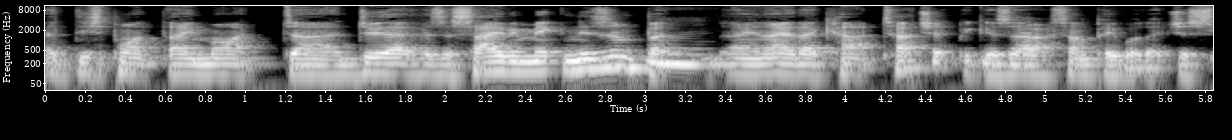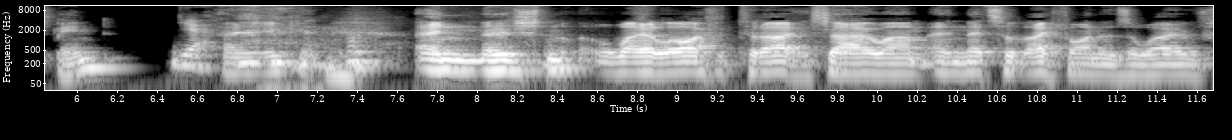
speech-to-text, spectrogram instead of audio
at this point, they might uh, do that as a saving mechanism, but Mm. they know they can't touch it because there are some people that just spend, Yeah. and you can, and it's a way of life today. So, um, and that's what they find as a way of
